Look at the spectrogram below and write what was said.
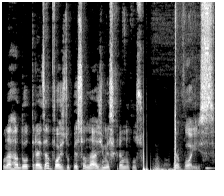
o narrador traz a voz do personagem mesclando com sua própria voz.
